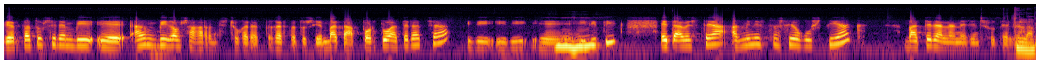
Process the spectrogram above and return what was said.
gertatu ziren, bi, e, han bi gauza garrantzitsu gertatu ziren, bata, portu ateratzea, iri, iri, e, mm iritik, eta bestea, administrazio guztiak, batera lan egin zutela.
